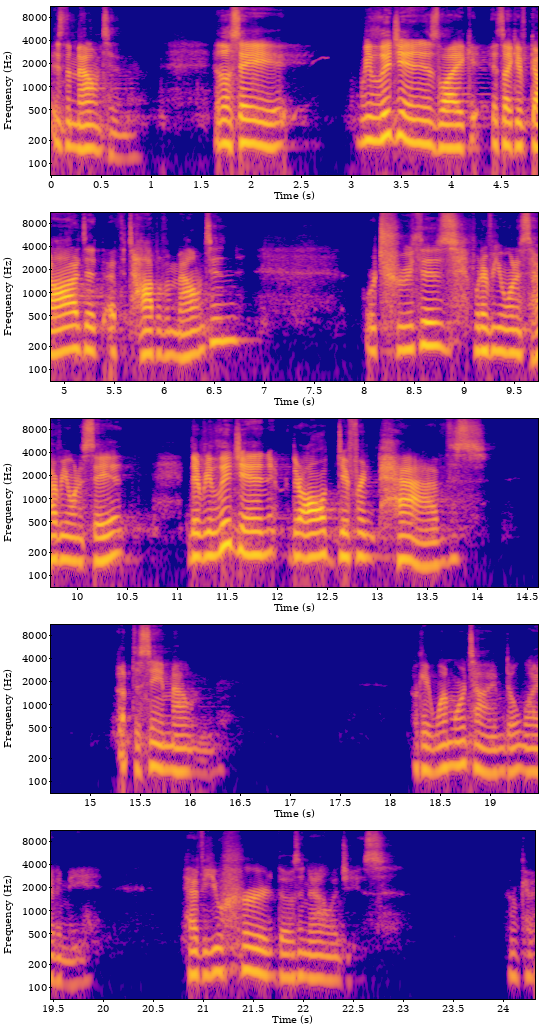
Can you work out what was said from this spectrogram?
is the mountain. And they'll say religion is like it's like if God's at, at the top of a mountain, or truth is, whatever you want to however you want to say it, the religion, they're all different paths up the same mountain. Okay, one more time, don't lie to me. Have you heard those analogies? Okay.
